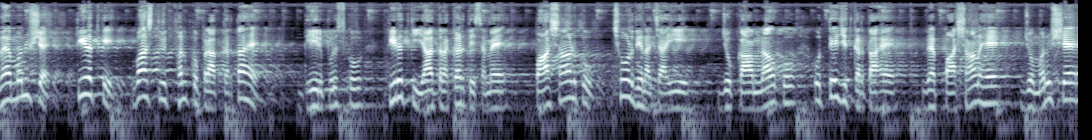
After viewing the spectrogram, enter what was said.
वह मनुष्य तीर्थ के वास्तविक फल को प्राप्त करता है। धीर पुरुष को तीर्थ की यात्रा करते समय पाषाण को छोड़ देना चाहिए। जो कामनाओं को उत्तेजित करता है, वह पाषाण है। जो मनुष्य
